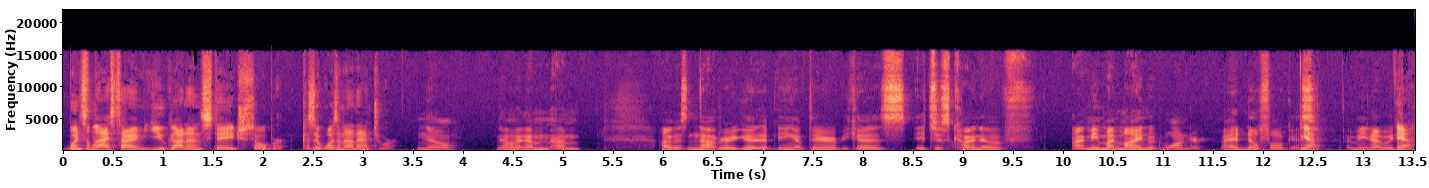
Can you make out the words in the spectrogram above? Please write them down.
when's the last time you got on stage sober? Because it wasn't on that tour. No, no, and I'm I'm I was not very good at being up there because it just kind of I mean my mind would wander. I had no focus. Yeah. I mean I would Yeah.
